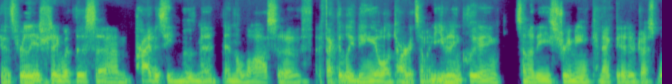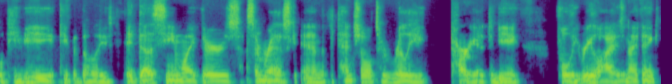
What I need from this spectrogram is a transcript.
Yeah, it's really interesting with this um, privacy movement and the loss of effectively being able to target someone, even including some of the streaming and connected addressable TV capabilities. It does seem like there's some risk and the potential to really target to be fully realized. And I think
